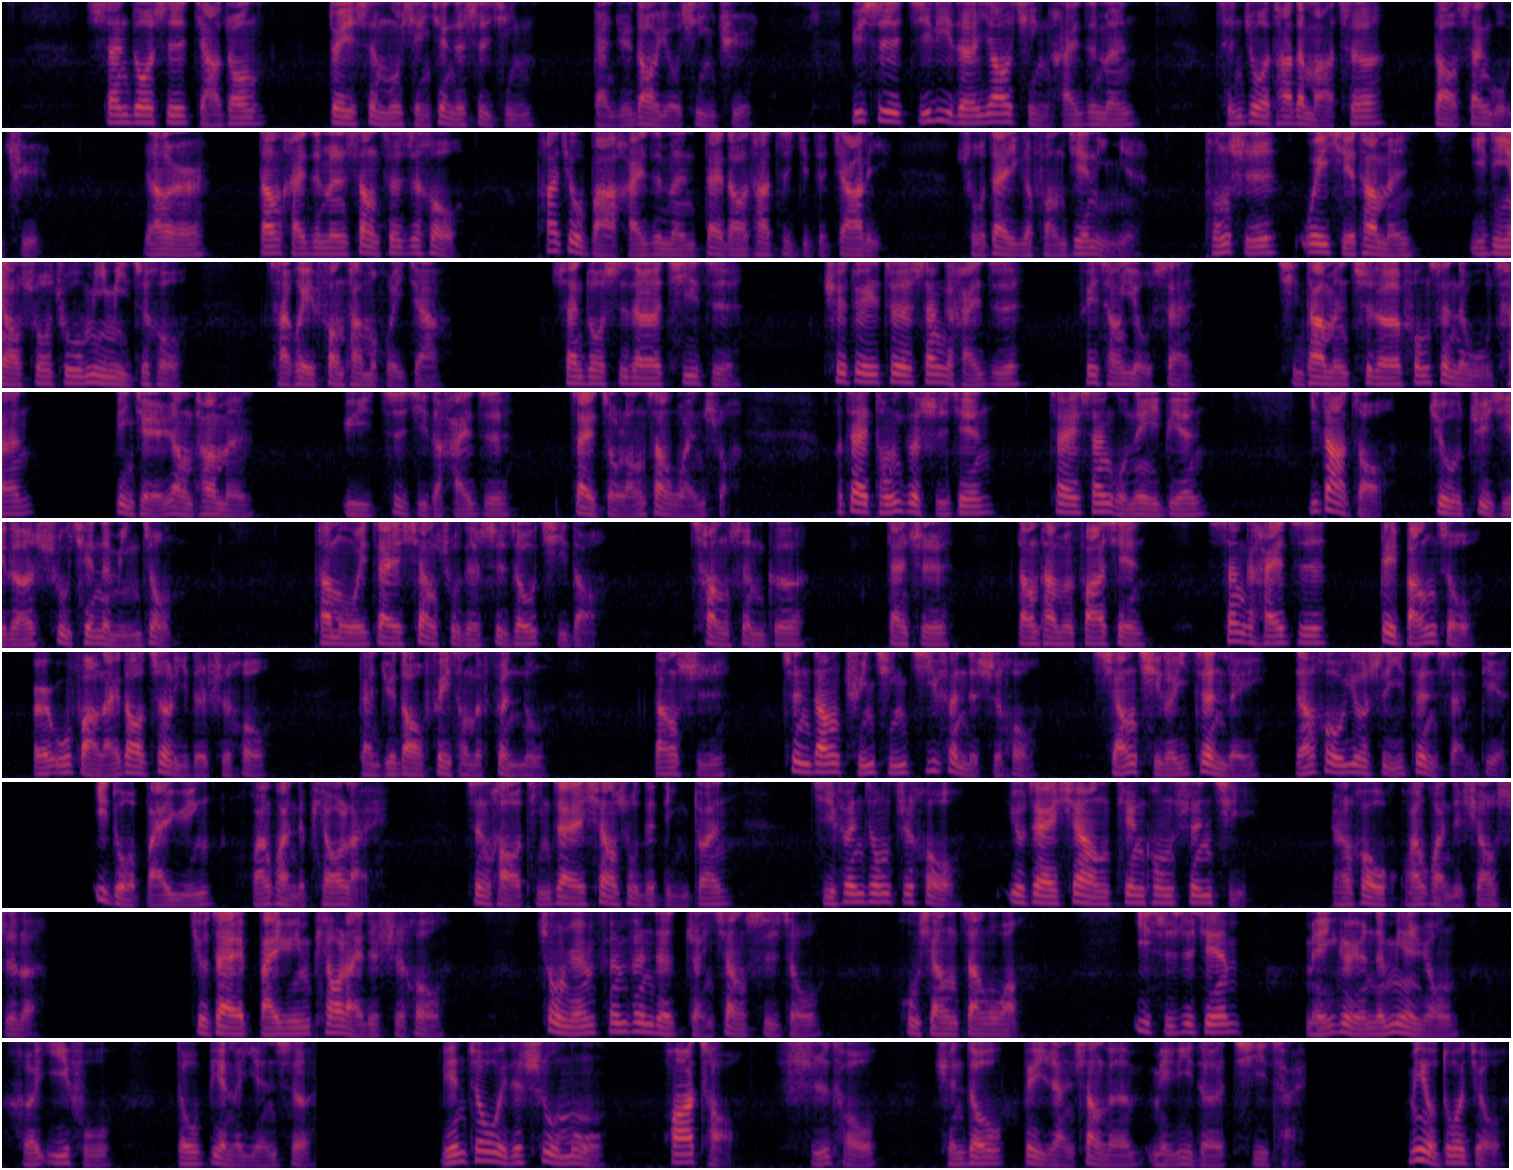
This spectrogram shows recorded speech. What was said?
三多斯假装对圣母显现的事情感觉到有兴趣，于是极力的邀请孩子们乘坐他的马车到山谷去。然而，当孩子们上车之后，他就把孩子们带到他自己的家里，锁在一个房间里面，同时威胁他们一定要说出秘密之后，才会放他们回家。山多斯的妻子。却对这三个孩子非常友善，请他们吃了丰盛的午餐，并且让他们与自己的孩子在走廊上玩耍。而在同一个时间，在山谷那一边，一大早就聚集了数千的民众，他们围在橡树的四周祈祷、唱圣歌。但是，当他们发现三个孩子被绑走而无法来到这里的时候，感觉到非常的愤怒。当时正当群情激愤的时候，响起了一阵雷，然后又是一阵闪电，一朵白云缓缓地飘来，正好停在橡树的顶端。几分钟之后，又在向天空升起，然后缓缓地消失了。就在白云飘来的时候，众人纷纷地转向四周，互相张望，一时之间。每一个人的面容和衣服都变了颜色，连周围的树木、花草、石头全都被染上了美丽的七彩。没有多久，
